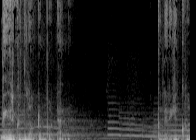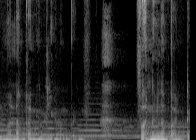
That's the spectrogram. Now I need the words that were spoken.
நேருக்கு வந்து லாக்டவுன் போட்டாங்க. இப்போ நிறைய குல்மாலாம் பண்ணி வெளியே வந்து. ஃபன்னுலாம் பண்ணிட்டு.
